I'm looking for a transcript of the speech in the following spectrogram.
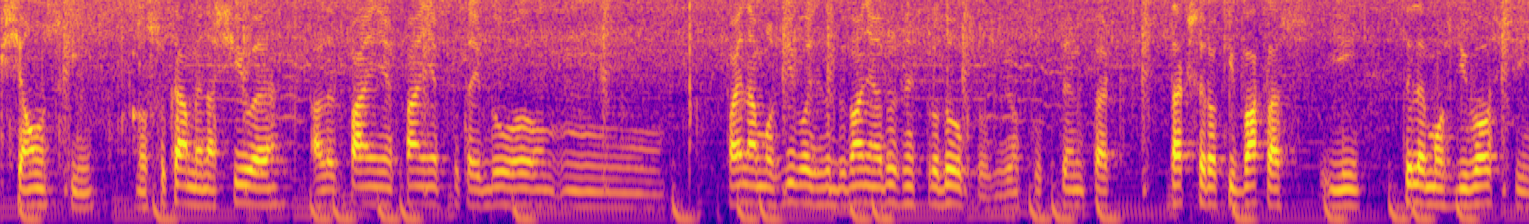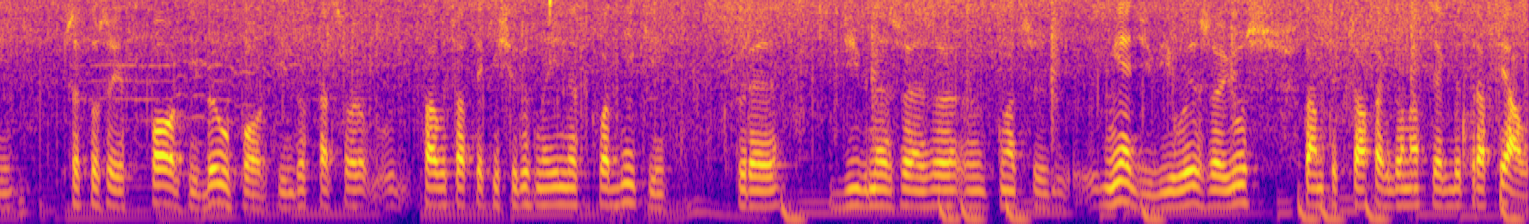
książki, no szukamy na siłę, ale fajnie, fajnie tutaj było, mm, fajna możliwość zdobywania różnych produktów, w związku z tym tak, tak szeroki wachlarz i tyle możliwości, przez to, że jest port i był port i dostarczał cały czas jakieś różne inne składniki, które dziwne, że, że znaczy mnie dziwiły, że już w tamtych czasach do nas jakby trafiały.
